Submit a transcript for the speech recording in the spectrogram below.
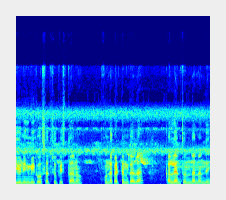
ఈవినింగ్ మీకు ఒకసారి చూపిస్తాను. కుండ కట్టాను కదా కళ్ళు ఎంత ఉందన్నది.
